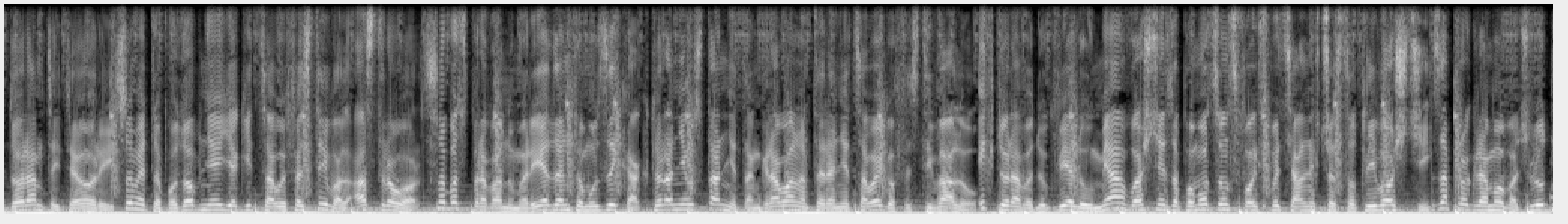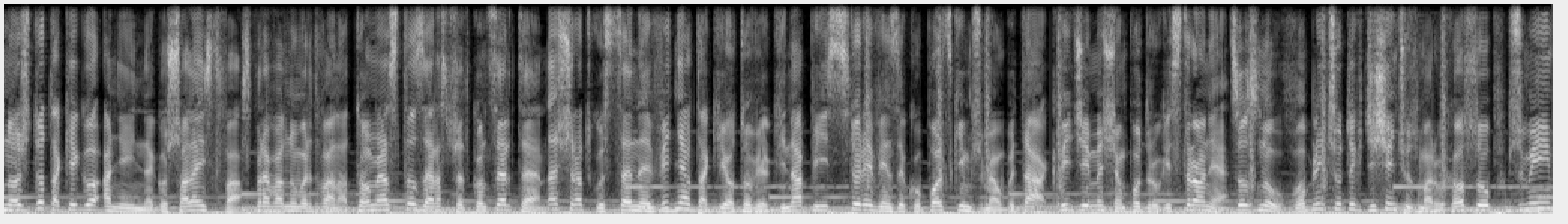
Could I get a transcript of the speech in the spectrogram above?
do ram tej teorii. W sumie to podobnie jak i cały festiwal Astroworld. No bo sprawa numer jeden to muzyka, która nieustannie tam grała na terenie całego festiwalu i która według wielu miała właśnie za pomocą swoich specjalnych częstotliwości zaprogramować ludność do takiego, a nie innego szaleństwa. Sprawa numer dwa natomiast to zaraz przed koncertem. Na środku sceny widniał taki oto wielki napis, który w języku polskim brzmiałby tak. Widzimy się po drugiej stronie. Co znów w obliczu tych 10 zmarłych osób brzmi,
